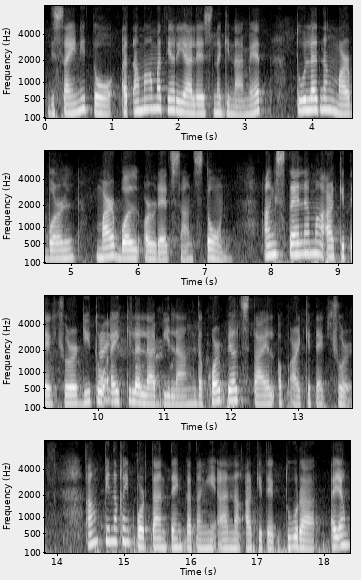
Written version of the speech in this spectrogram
design nito at ang mga materyales na ginamit tulad ng marble, marble or red sandstone. Ang style ng mga architecture dito ay kilala bilang the core belt style of architecture. Ang pinakaimportanteng katangian ng arkitektura ay ang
